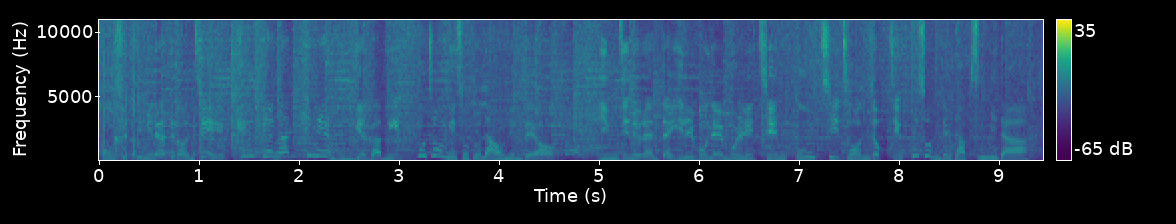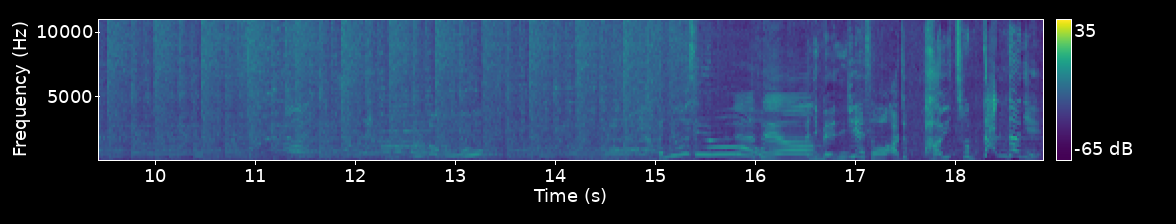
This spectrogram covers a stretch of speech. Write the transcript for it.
고수팀이라 그런지 팽팽한 힘의 무게감이 표정에서도 나오는데요. 임진왜란 딸 일본을 물리친 운치 전적지 후손들답습니다. 안녕하세요. 안녕하세요. 아니 맨 뒤에서 아주 바위처럼 단단히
